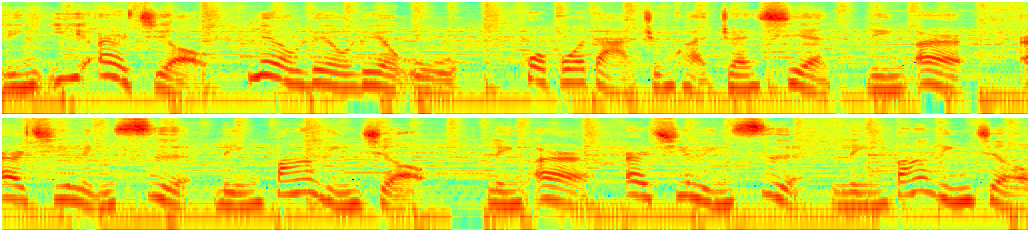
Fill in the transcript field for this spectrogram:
零一二九六六六五，或拨打捐款专线零二二七零四零八零九零二二七零四零八零九。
